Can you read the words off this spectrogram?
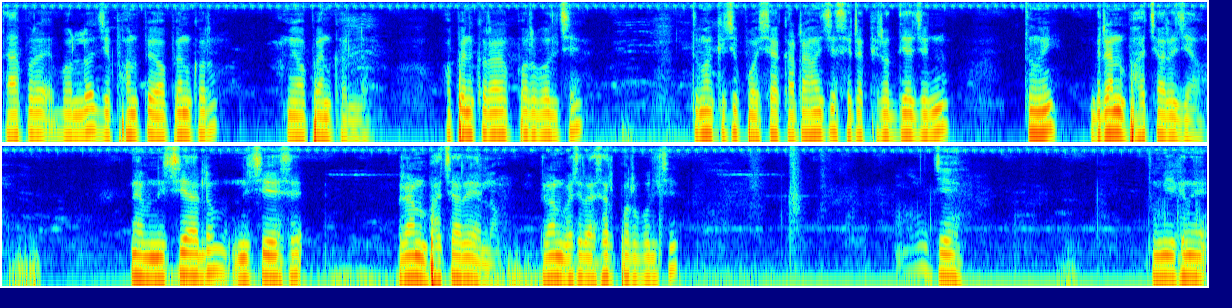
তারপরে বলল যে ফোনপে ওপেন করো। আমি ওপেন করলাম। ওপেন করার পর বলছে, তোমার কিছু পয়সা কাটা হয়েছে, সেটা ফেরত দেওয়ার জন্য তুমি ব্র্যান্ড ভাচারে যাও। আমি নিচে এলাম, নিচে এসে ব্র্যান্ড ভাচারে এলাম। ব্র্যান্ড ভাচারে আসার পর বলছে যে তুমি এখানে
